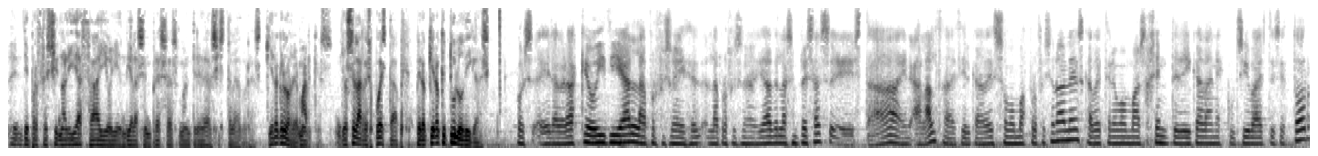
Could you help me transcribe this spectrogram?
eh, de profesionalidad hay hoy en día las empresas mantenedoras instaladoras? Quiero que lo remarques. Yo sé la respuesta, pero quiero que tú lo digas. Pues eh, la verdad es que hoy día la profesionalidad, la profesionalidad de las empresas eh, está al alza, es decir, cada vez somos más profesionales, cada vez tenemos más gente dedicada en exclusiva a este sector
